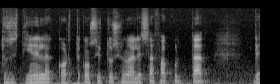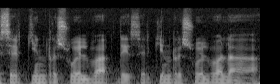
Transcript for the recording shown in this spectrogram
Entonces tiene la Corte Constitucional esa facultad de ser quien resuelva, de ser quien resuelva la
